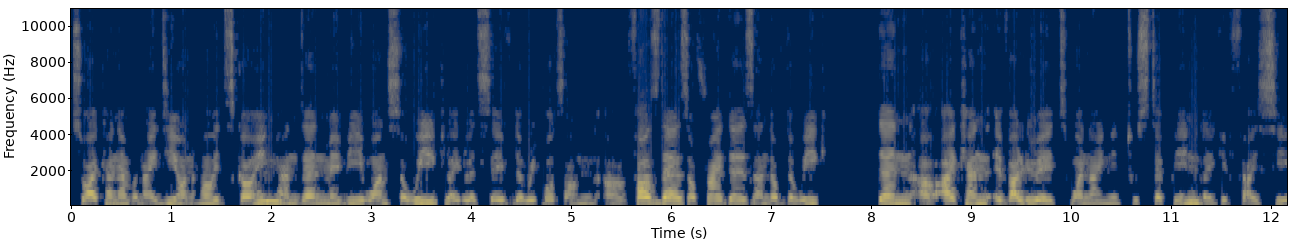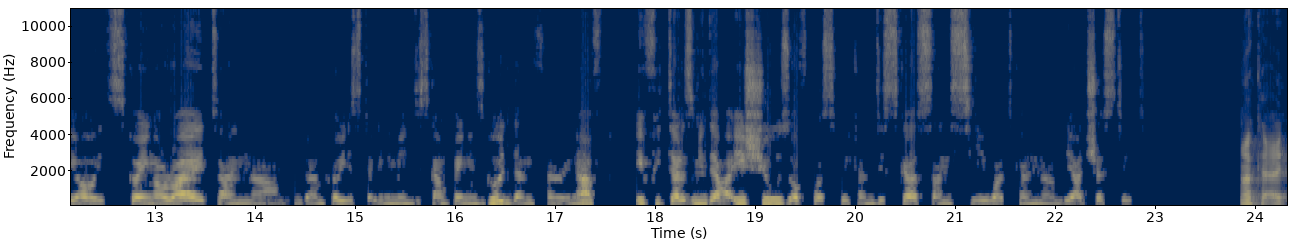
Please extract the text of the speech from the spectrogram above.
so I can have an idea on how it's going. And then maybe once a week, like let's say if the report's on uh, Thursdays or Fridays, end of the week, then uh, I can evaluate when I need to step in. Like if I see, oh, it's going all right and um, the employee is telling me this campaign is good, then fair enough. If he tells me there are issues, of course, we can discuss and see what can uh, be adjusted. Okay.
